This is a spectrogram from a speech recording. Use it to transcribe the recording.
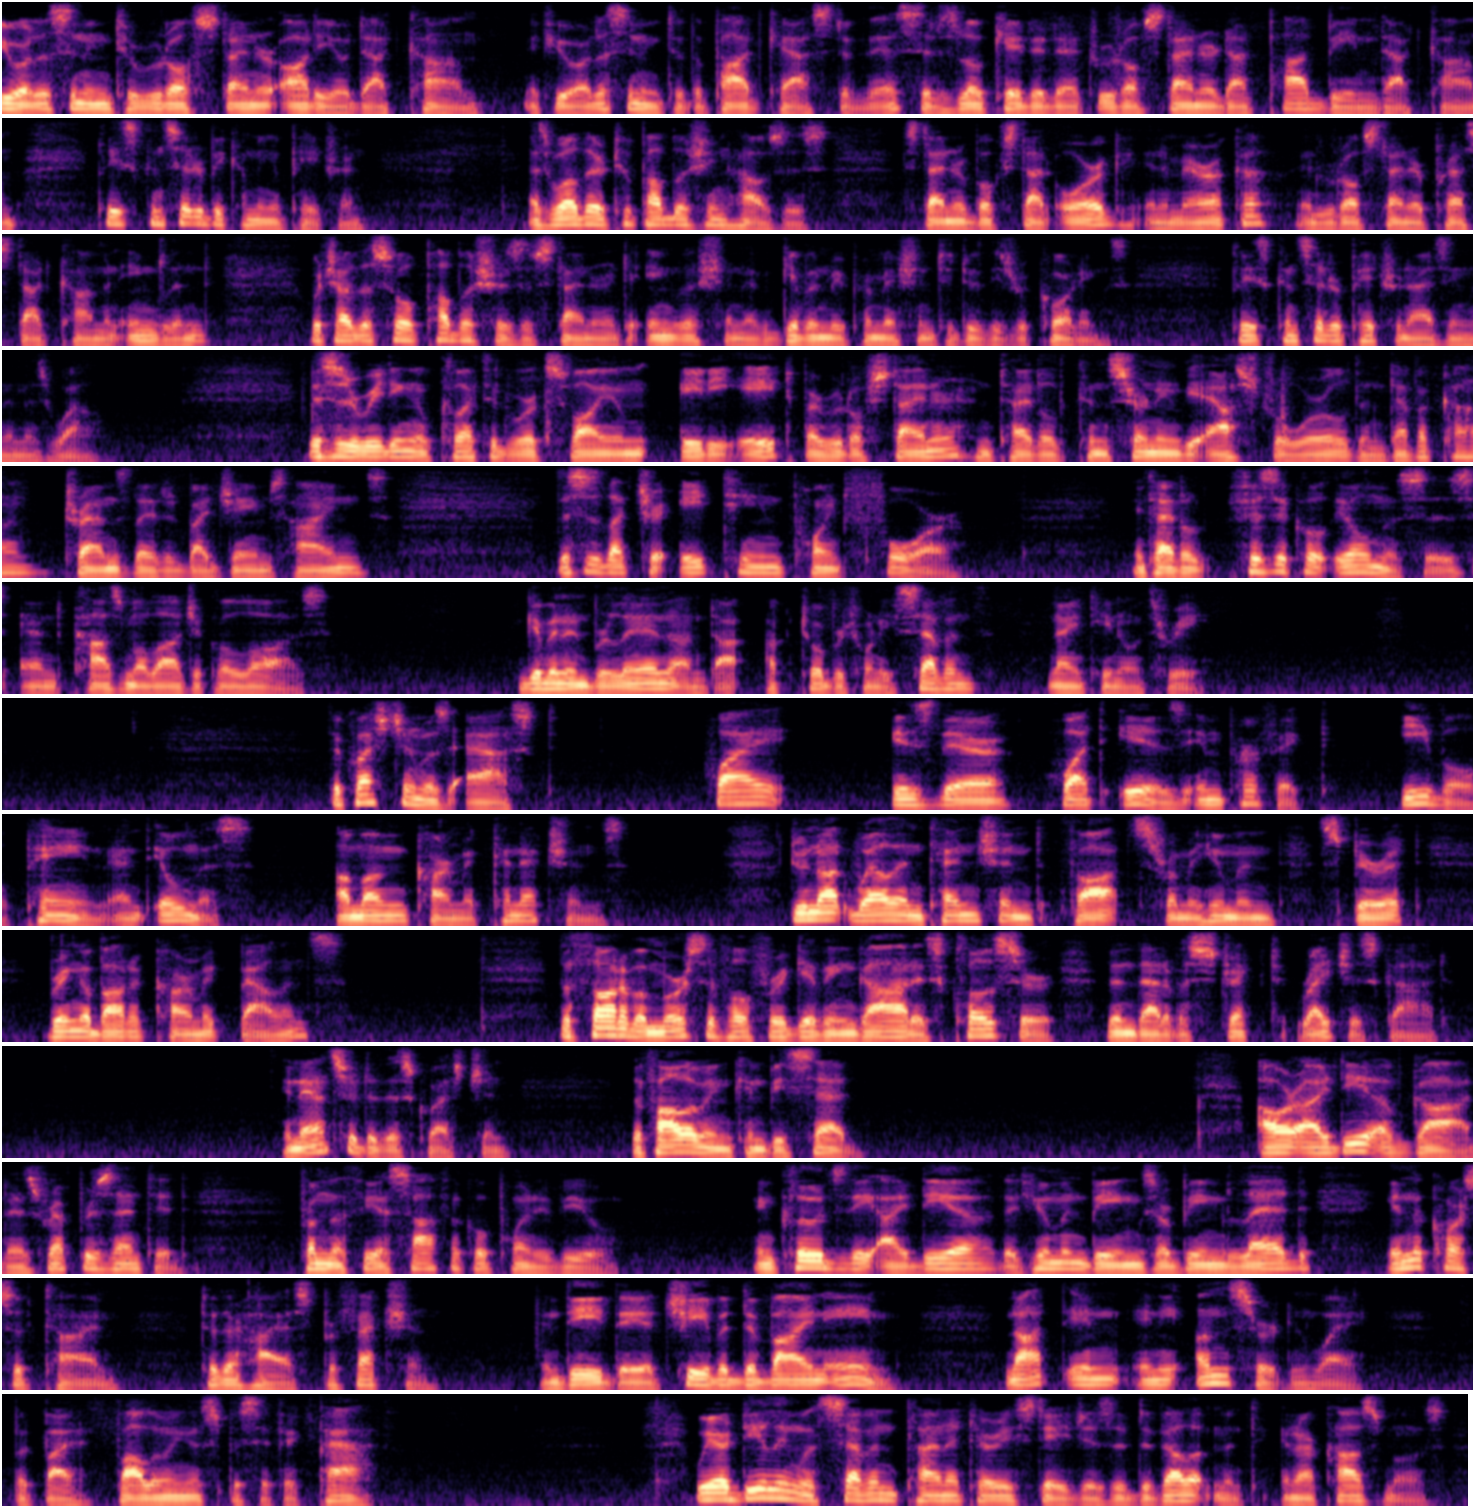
You are listening to rudolfsteineraudio.com. If you are listening to the podcast of this, it is located at rudolfsteiner.podbean.com. Please consider becoming a patron. As well, there are two publishing houses steinerbooks.org in America and rudolfsteinerpress.com in England, which are the sole publishers of Steiner into English and have given me permission to do these recordings. Please consider patronizing them as well. This is a reading of Collected Works, Volume 88 by Rudolf Steiner, entitled Concerning the Astral World and Devachan, translated by James Hindes. This is Lecture 18.4, entitled Physical Illnesses and Cosmological Laws, given in Berlin on October 27, 1903. The question was asked Why is there what is imperfect, evil, pain, and illness? Among karmic connections? Do not well intentioned thoughts from a human spirit bring about a karmic balance? The thought of a merciful, forgiving God is closer than that of a strict, righteous God. In answer to this question, the following can be said Our idea of God, as represented from the theosophical point of view, includes the idea that human beings are being led in the course of time to their highest perfection. Indeed, they achieve a divine aim, not in any uncertain way, but by following a specific path. We are dealing with seven planetary stages of development in our cosmos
